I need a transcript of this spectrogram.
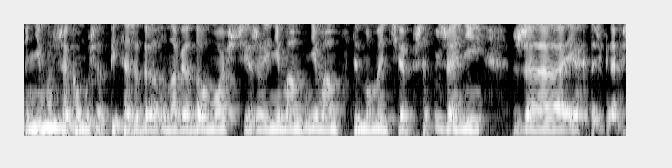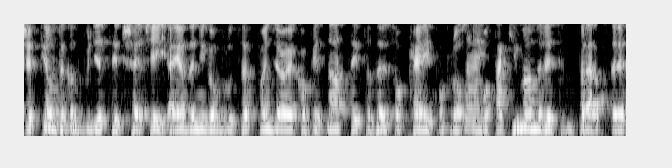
nie muszę komuś odpisać od razu na wiadomość, jeżeli nie mam, nie mam w tym momencie przestrzeni, mhm. że jak ktoś mi napisze w piątek o 23, a ja do niego wrócę w poniedziałek o 15, to to jest ok po prostu, tak. bo taki mam rytm pracy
